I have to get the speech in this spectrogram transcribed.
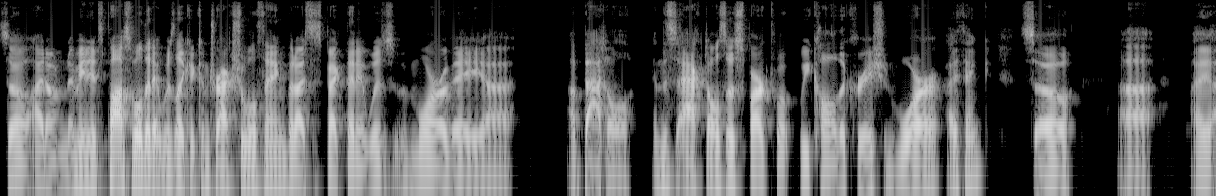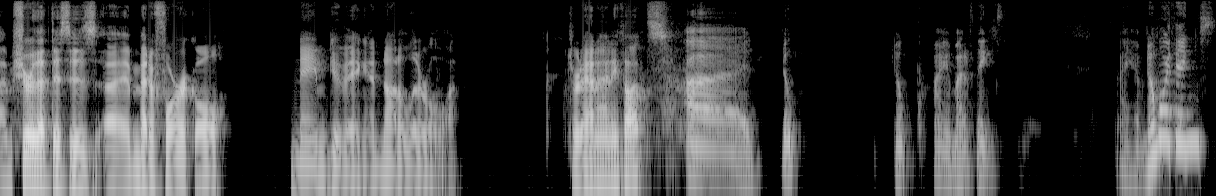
so I don't. I mean, it's possible that it was like a contractual thing, but I suspect that it was more of a uh, a battle. And this act also sparked what we call the Creation War. I think so. Uh, I, I'm sure that this is a metaphorical name giving and not a literal one. Jordana, any thoughts? Uh, nope, nope. I am out of things. I have no more things.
